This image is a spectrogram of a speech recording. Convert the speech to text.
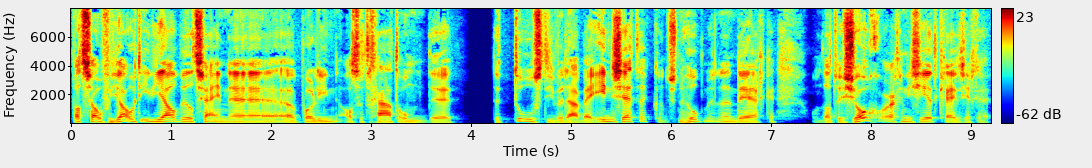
wat zou voor jou het ideaalbeeld zijn, eh Paulien, als het gaat om de, de tools die we daarbij inzetten, kunst en hulpmiddelen en dergelijke, omdat we zo georganiseerd krijgen, zeggen,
